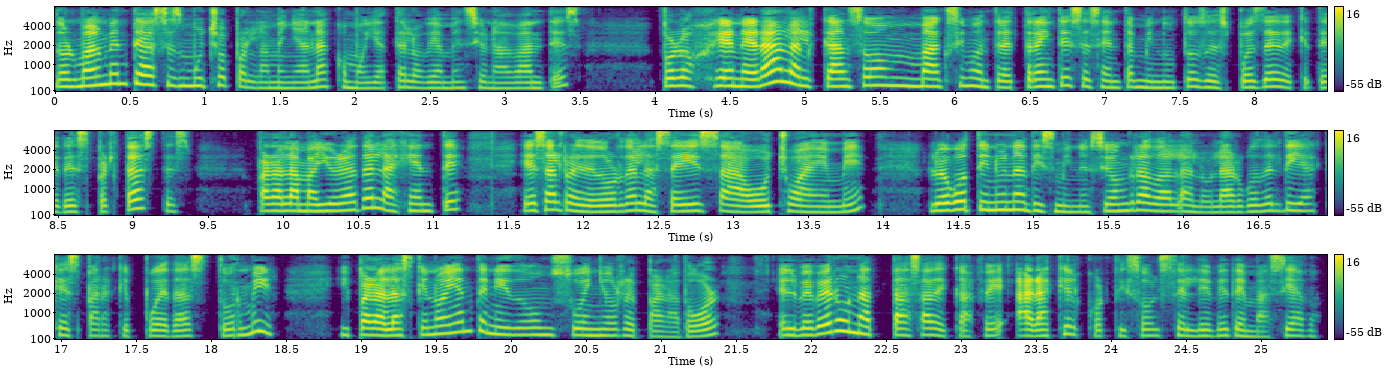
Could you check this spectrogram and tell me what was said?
normalmente haces mucho por la mañana, como ya te lo había mencionado antes. Por lo general alcanza un máximo entre 30 y 60 minutos después de que te despertaste. Para la mayoría de la gente es alrededor de las 6 a 8 a.m. Luego tiene una disminución gradual a lo largo del día que es para que puedas dormir. Y para las que no hayan tenido un sueño reparador, el beber una taza de café hará que el cortisol se eleve demasiado.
